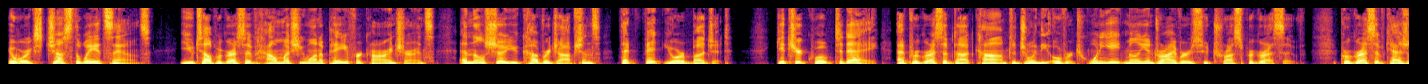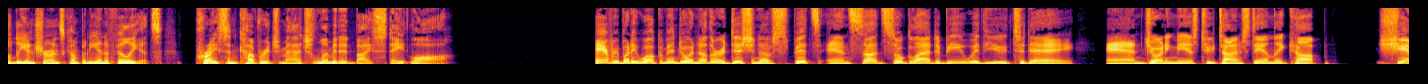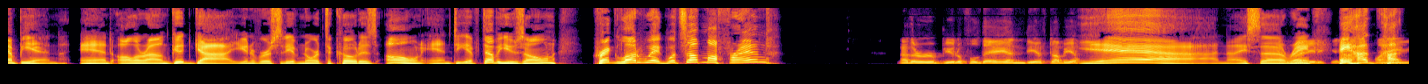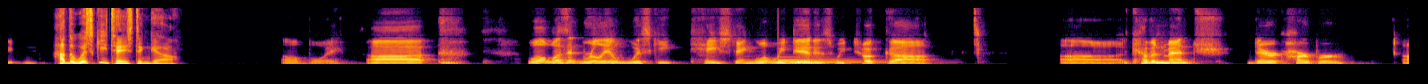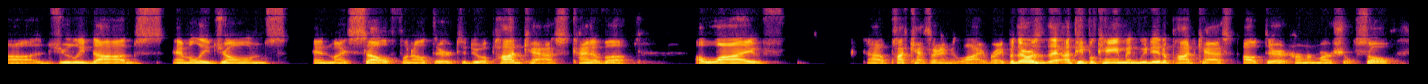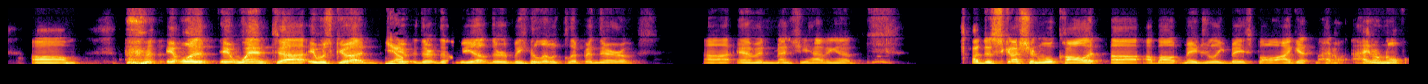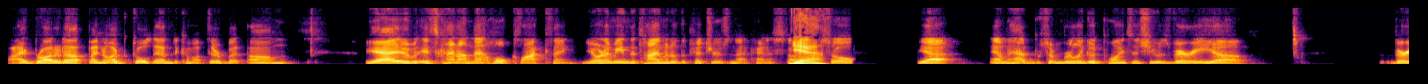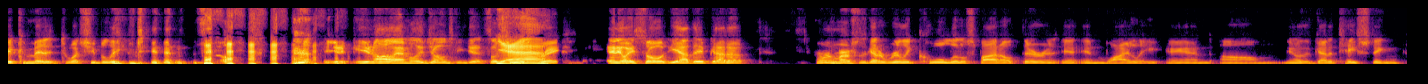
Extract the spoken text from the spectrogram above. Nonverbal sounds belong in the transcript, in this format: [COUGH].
It works just the way it sounds. You tell Progressive how much you want to pay for car insurance, and they'll show you coverage options that fit your budget. Get your quote today at progressive.com to join the over 28 million drivers who trust Progressive. Progressive Casualty Insurance Company and Affiliates. Price and coverage match limited by state law. Hey, everybody, welcome into another edition of Spits and Suds. So glad to be with you today. And joining me is two time Stanley Cup champion and all around good guy, University of North Dakota's own and DFW's own, Craig Ludwig. What's up, my friend? Another beautiful day in DFW. Yeah, nice uh, rain. Hey, how, how how'd the whiskey tasting go? Oh boy. Uh, [CLEARS THROAT] well, it wasn't really a whiskey tasting. What we did is we took uh, uh, Kevin Mench, Derek Harper, uh, Julie Dobbs, Emily Jones, and myself went out there to do a podcast, kind of a a live uh, podcast. Aren't even live, right? But there was the, uh, people came and we did a podcast out there at Herman Marshall. So um, [CLEARS THROAT] it was it went uh, it was good. Yeah, there, will be a there'll be a little clip in there of uh, Em and Menchie having a a discussion we'll call it uh, about major league baseball. I get i don't i don't know if i brought it up. I know i told them to come up there but um yeah it, it's kind of on that whole clock thing. You know what i mean? The timing of the pitchers and that kind of stuff. Yeah. So yeah em had some really good points and she was very uh very committed to what she [LAUGHS] believed in. So, [LAUGHS] you, you know how emily jones can get so yeah. she was great. Anyway so yeah they've got a Herman Marshall's got a really cool little spot out there in, in, in Wylie, and um, you know they've got a tasting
